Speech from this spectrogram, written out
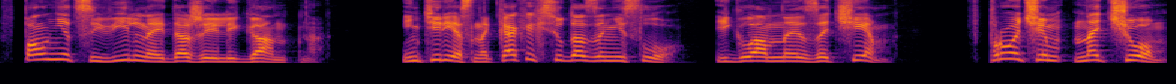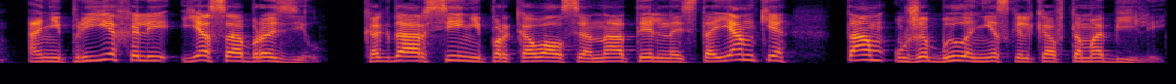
вполне цивильно и даже элегантно. Интересно, как их сюда занесло? И главное, зачем? Впрочем, на чем они приехали, я сообразил. Когда Арсений парковался на отельной стоянке, там уже было несколько автомобилей.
